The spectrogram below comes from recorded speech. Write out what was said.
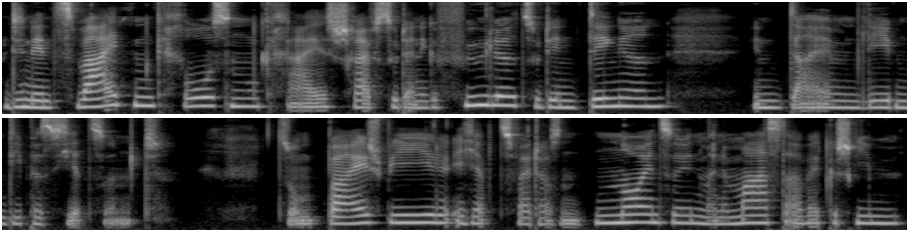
Und in den zweiten großen Kreis schreibst du deine Gefühle zu den Dingen in deinem Leben, die passiert sind. Zum Beispiel, ich habe 2019 meine Masterarbeit geschrieben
